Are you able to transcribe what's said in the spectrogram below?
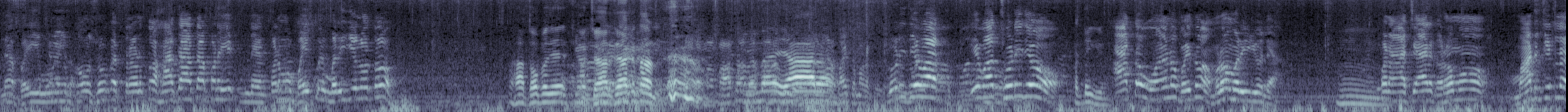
એટલે ભાઈ હું એમ કહું છું કે ત્રણ તો હાજા હતા પણ એક નેનપણમાં ભાઈ કોઈ મરી ગયેલો તો? હા તો પછી ચાર થયા કેતા યાર. છોડી દે વાત એ વાત છોડી દો. પટી ગયો. આ તો ઓયાનો ભાઈ તો હમણાં મરી ગયો લ્યા. હમ. પણ આ ચાર ઘરોમાં માડ કેટલે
